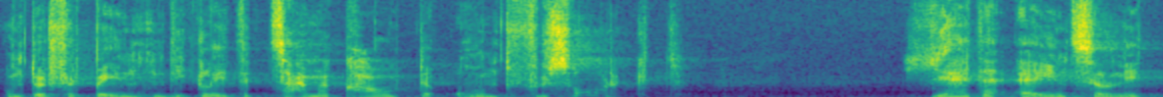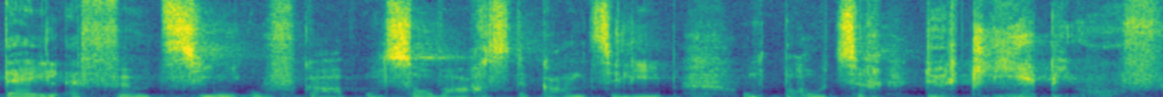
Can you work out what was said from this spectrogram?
und durch verbindende Glieder zusammengehalten und versorgt. Jeder einzelne Teil erfüllt seine Aufgabe und so wächst der ganze Lieb und baut sich durch die Liebe auf.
